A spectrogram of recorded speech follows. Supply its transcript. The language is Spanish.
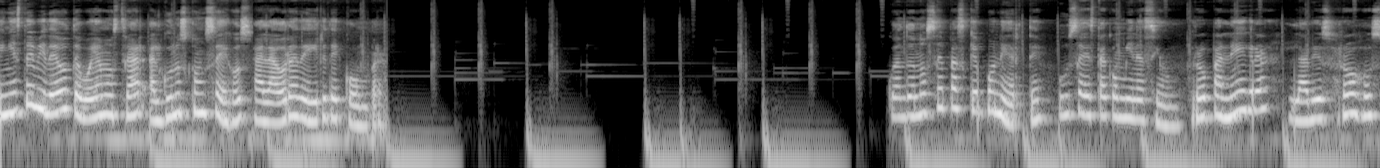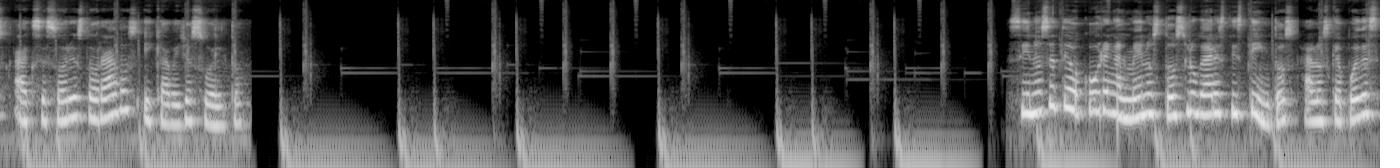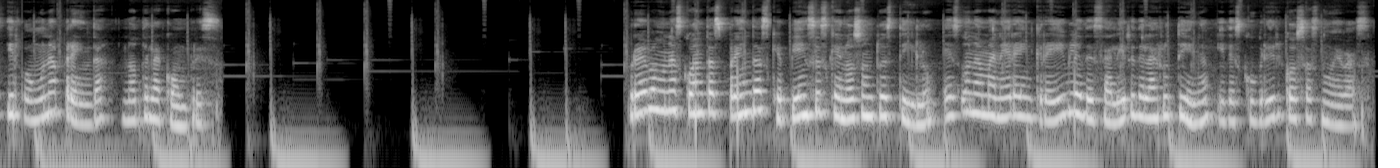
En este video te voy a mostrar algunos consejos a la hora de ir de compra. Cuando no sepas qué ponerte, usa esta combinación. Ropa negra, labios rojos, accesorios dorados y cabello suelto. Si no se te ocurren al menos dos lugares distintos a los que puedes ir con una prenda, no te la compres. Prueba unas cuantas prendas que pienses que no son tu estilo. Es una manera increíble de salir de la rutina y descubrir cosas nuevas.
